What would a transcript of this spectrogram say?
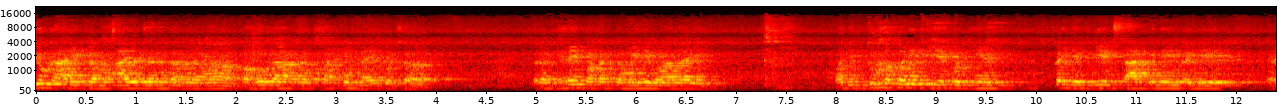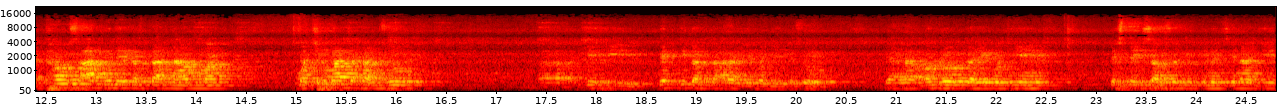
यो कार्यक्रम आयोजन गर्नमा अहोरात्र खट्नु भएको छ र धेरै पटक त मैले उहाँलाई अलिक दुःख पनि दिएको थिएँ। कहिले पेट सारिदिने कहिले ठाउँ सारिदिने जस्ता नाममा म क्षमा चाहन्छु केही व्यक्तिगत कारणले मैले त्यसो यहाँलाई अनुरोध गरेको थिएँ त्यस्तै सरस्वती किन सिन्हाजी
